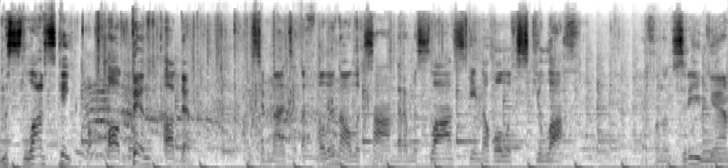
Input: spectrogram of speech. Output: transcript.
Миславський. Один-один. 18-та хвилина. Олександр Миславський на голих скілах. Рахунок зрівнює.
